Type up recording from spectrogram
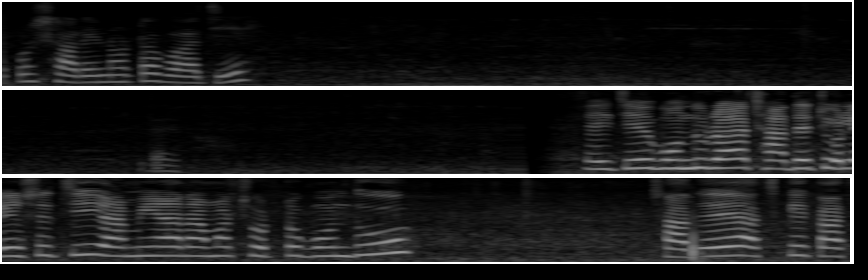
এখন সাড়ে নটা বাজে। দেখো এই যে বন্ধুরা, ছাদে চলে এসেছি। আমি আর আমার ছোট্ট বন্ধু ছাদে আজকে কাজ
